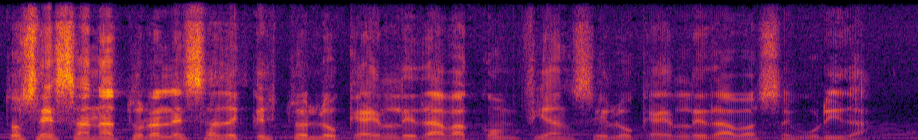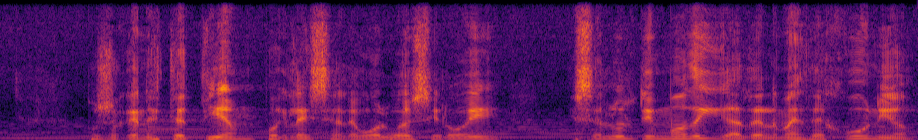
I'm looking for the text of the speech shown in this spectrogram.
Entonces esa naturaleza de Cristo es lo que a Él le daba confianza y lo que a Él le daba seguridad. Por eso que en este tiempo, iglesia, le vuelvo a decir, hoy es el último día del mes de junio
